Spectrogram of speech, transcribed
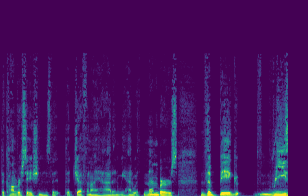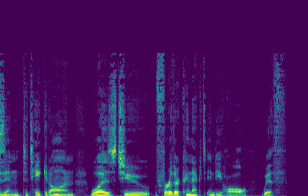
the conversations that, that Jeff and I had and we had with members, the big reason to take it on was to further connect Indy Hall with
